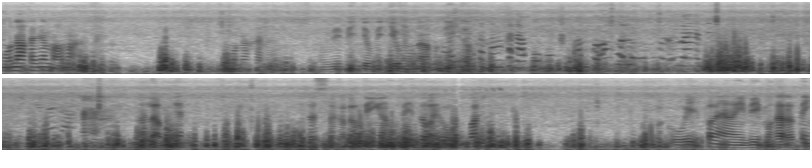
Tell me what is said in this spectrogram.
Muna ka niya mama. Muna ka na. Magbibideo-video muna ako dito. Samahan ka na po mo. Ang ko, ang ko, ang ko, iwan na dito. Sige na lang. Alam yan. Tapos nakarating ako dito, ayaw ko pa. Pag uwi pa, hindi makarating.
